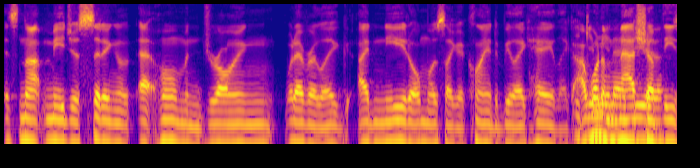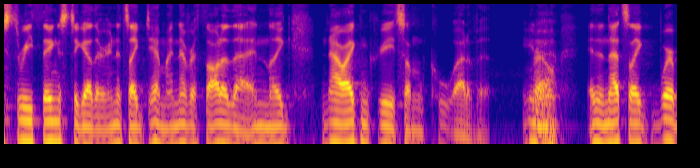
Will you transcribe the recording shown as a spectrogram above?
It's not me just sitting at home and drawing whatever. Like I need almost like a client to be like, "Hey, like I want to mash idea. up these three things together." And it's like, "Damn, I never thought of that." And like now I can create something cool out of it, you know. And then that's like where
